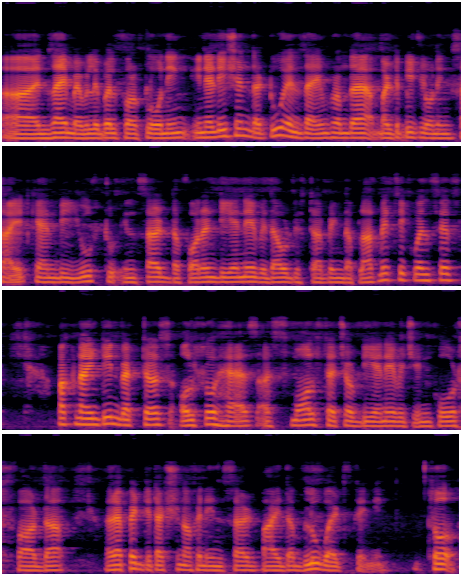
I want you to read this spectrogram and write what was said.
uh, enzyme available for cloning. In addition, the two enzyme from the multiple cloning site can be used to insert the foreign DNA without disturbing the plasmid sequences. PUC19 vectors also has a small stretch of DNA which encodes for the rapid detection of an insert by the blue white screening. So,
